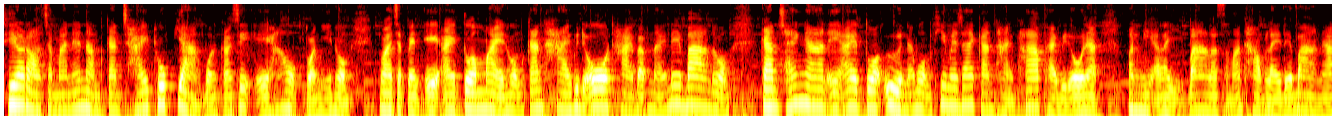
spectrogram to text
ที่เราจะมาแนะนำการใช้ทุกอย่างบน Galaxy A56 ตัวนี้นะผมไม่ว่าจะเป็น AI ตัวใหม่นะผมการถ่ายวิดีโอถ่ายแบบไหนได้บ้างนะผมการใช้งาน AI ตัวอื่นนะผมที่ไม่ใช่การถ่ายภาพถ่ายวิดีโอเนี่ยมันมีอะไรอีกบ้างเราสามารถทำอะไรได้บ้างนะ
